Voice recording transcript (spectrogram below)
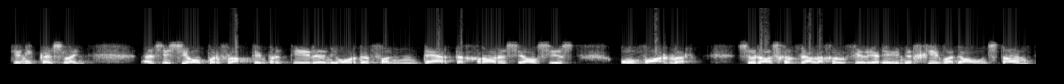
teen die kuslyn is die seeoppervlaktemperature in die orde van 30 grade Celsius of warmer. So daar's gewellige hoeveelhede energie wat daar ontstaan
